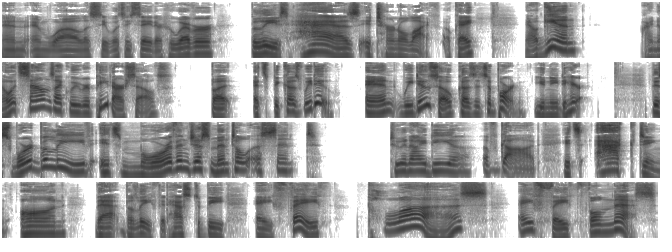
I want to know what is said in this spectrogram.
And and well, let's see, what's he say there? Whoever believes has eternal life. Okay. Now again, I know it sounds like we repeat ourselves, but it's because we do. And we do so because it's important. You need to hear it. This word believe, it's more than just mental assent to an idea of God. It's acting on that belief. It has to be a faith plus a faithfulness.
